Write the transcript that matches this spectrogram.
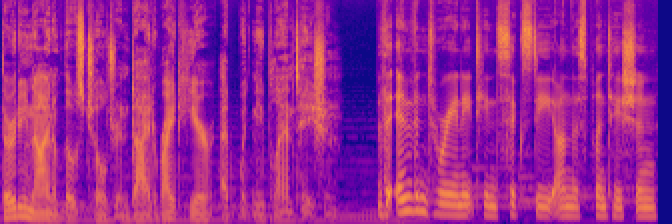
39 of those children died right here at Whitney Plantation. The inventory in 1860 on this plantation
